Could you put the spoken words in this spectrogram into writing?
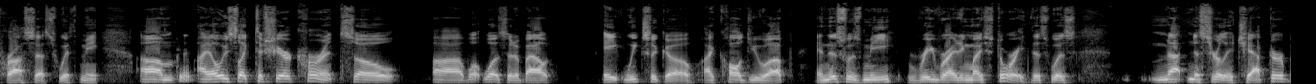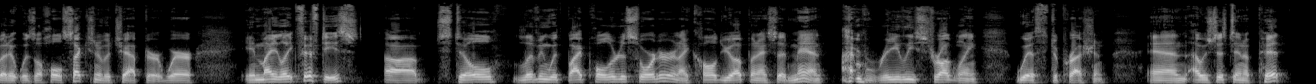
process with me. Um, I always like to share current. So, uh, what was it about eight weeks ago? I called you up, and this was me rewriting my story. This was not necessarily a chapter, but it was a whole section of a chapter where, in my late fifties, uh, still living with bipolar disorder, and I called you up and I said, "Man, I'm really struggling with depression." And I was just in a pit,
